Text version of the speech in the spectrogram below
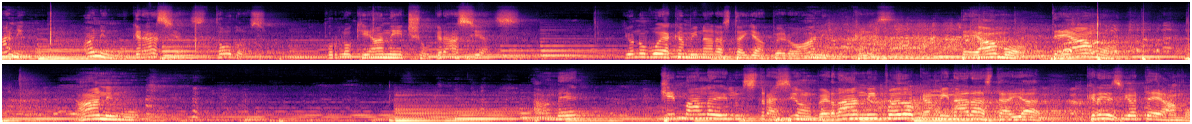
ánimo, ánimo. Gracias todos por lo que han hecho. Gracias. Yo no voy a caminar hasta allá, pero ánimo, Cris. Te amo, te amo. Ánimo. Amén. Qué mala ilustración, ¿verdad? Ni puedo caminar hasta allá. Cris, yo te amo.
